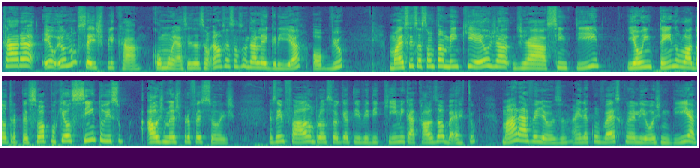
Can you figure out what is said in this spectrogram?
cara, eu, eu não sei explicar como é a sensação. É uma sensação de alegria, óbvio. Mas sensação também que eu já, já senti e eu entendo o lado da outra pessoa porque eu sinto isso aos meus professores. Eu sempre falo, um professor que eu tive de química, Carlos Alberto, maravilhoso. Ainda converso com ele hoje em dia.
